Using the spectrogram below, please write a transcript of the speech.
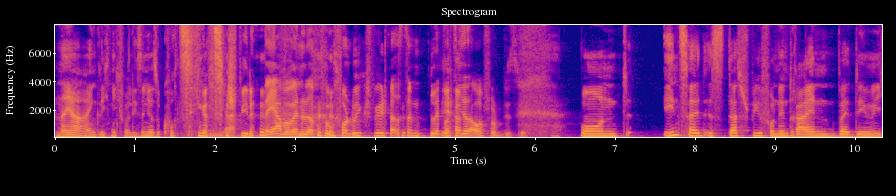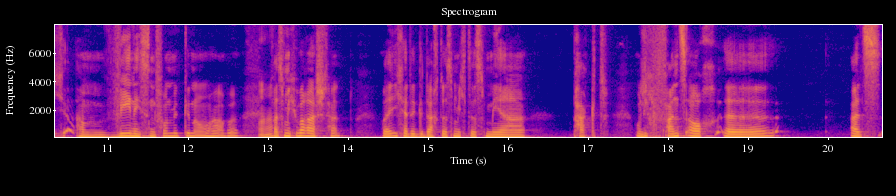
naja, eigentlich nicht, weil die sind ja so kurz, die ganzen Ja. Spiele. Naja, aber wenn du da fünf von durchgespielt hast, dann läppert Ja. sich das auch schon ein bisschen. Und Inside ist das Spiel von den dreien, bei dem ich am wenigsten von mitgenommen habe, Aha. was mich überrascht hat, weil ich hätte gedacht, dass mich das mehr packt. Und ich fand es auch äh, als,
